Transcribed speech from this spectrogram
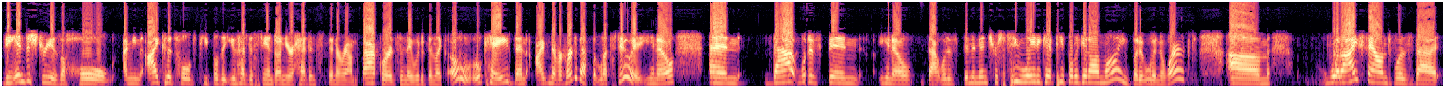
the industry as a whole. I mean, I could have told people that you had to stand on your head and spin around backwards, and they would have been like, "Oh, okay, then I've never heard of that, but let's do it," you know. And that would have been, you know, that would have been an interesting way to get people to get online, but it wouldn't have worked. Um, what I found was that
